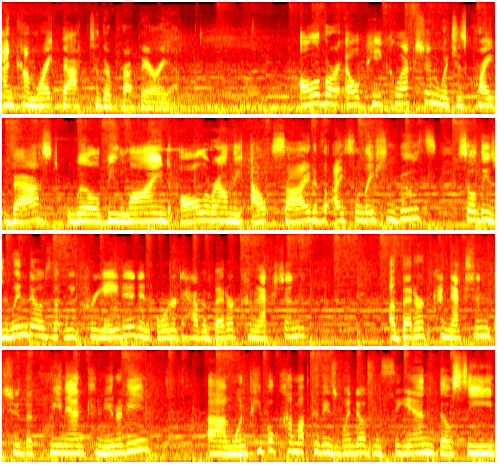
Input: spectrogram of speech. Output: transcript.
and come right back to their prep area. All of our LP collection, which is quite vast, will be lined all around the outside of the isolation booths. So these windows that we created in order to have a better connection, a better connection to the Queen Anne community, um, when people come up to these windows and see in, they'll see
